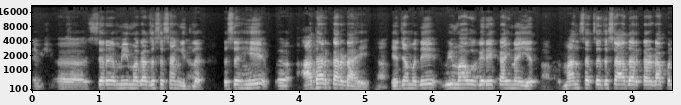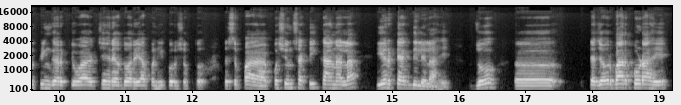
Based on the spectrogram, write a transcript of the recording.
त्याविषयी. सर मी मग जसं सांगितलं तसं हे आधार कार्ड आहे. याच्यामध्ये विमा वगैरे काही नाहीयेत. माणसाचं जसं आधार कार्ड आपण फिंगर किंवा चेहऱ्याद्वारे आपण हे करू शकतो. तसं पशूंसाठी कानाला इयर टॅग दिलेला आहे. जो त्याच्यावर बारकोड आहे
